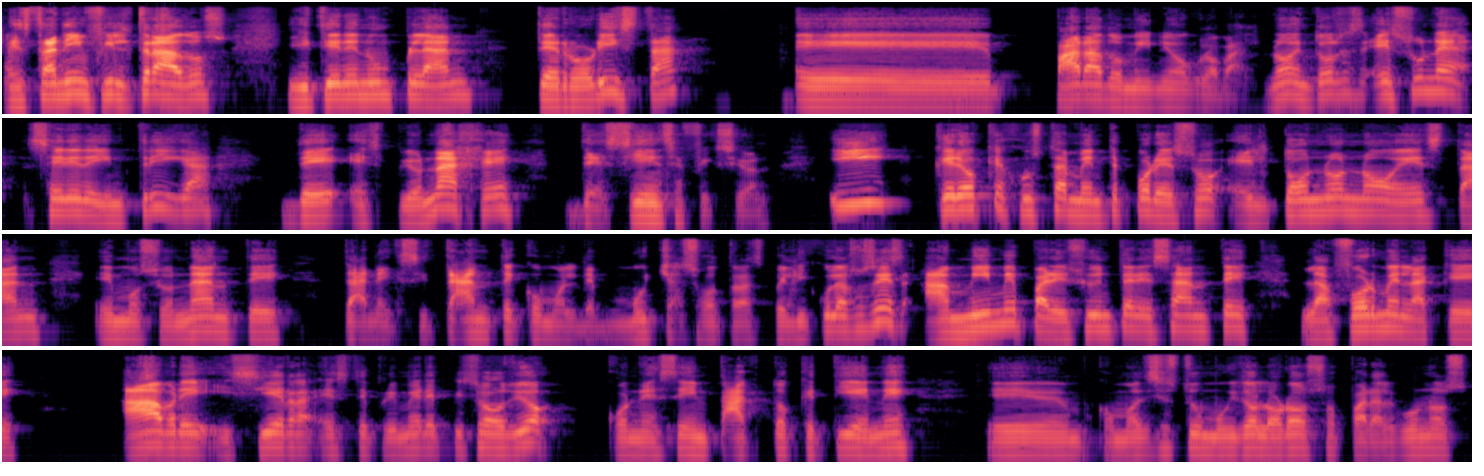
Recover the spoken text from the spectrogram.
están infiltrados y tienen un plan terrorista eh, para dominio global, ¿no? Entonces es una serie de intriga, de espionaje, de ciencia ficción. Y creo que justamente por eso el tono no es tan emocionante, tan excitante como el de muchas otras películas. O sea, a mí me pareció interesante la forma en la que abre y cierra este primer episodio con ese impacto que tiene, eh, como dices tú, muy doloroso para algunos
